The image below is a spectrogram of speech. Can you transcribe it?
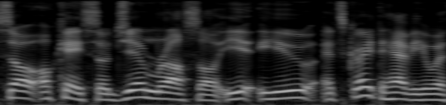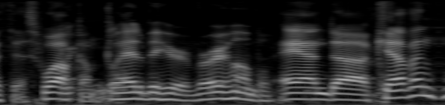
So okay, so Jim Russell, you, you it's great to have you with us. Welcome. Glad to be here. Very humble. And uh, Kevin,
